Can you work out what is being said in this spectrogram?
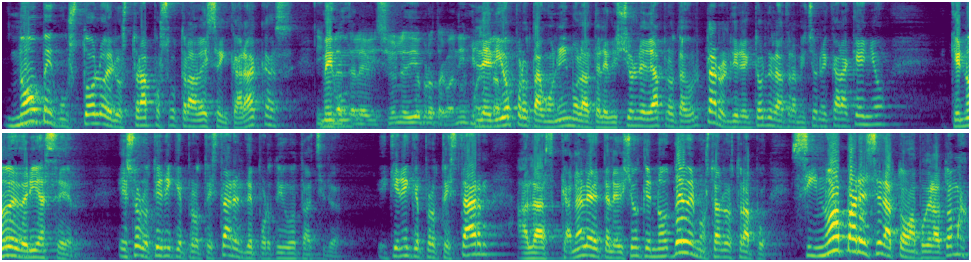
No me gustó lo de los trapos otra vez en Caracas. Y la televisión le dio protagonismo. Le dio protagonismo, la televisión le da protagonismo. Claro, el director de la transmisión es caraqueño, que no debería ser. Eso lo tiene que protestar el Deportivo Táchira y tiene que protestar a las canales de televisión que no deben mostrar los trapos. Si no aparece la toma, porque la toma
